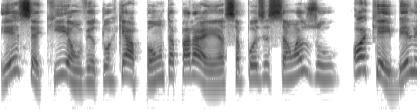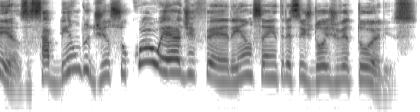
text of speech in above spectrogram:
Esse aqui é um vetor que aponta para essa posição azul. Ok, beleza. Sabendo disso, qual é a diferença diferença entre esses dois vetores?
